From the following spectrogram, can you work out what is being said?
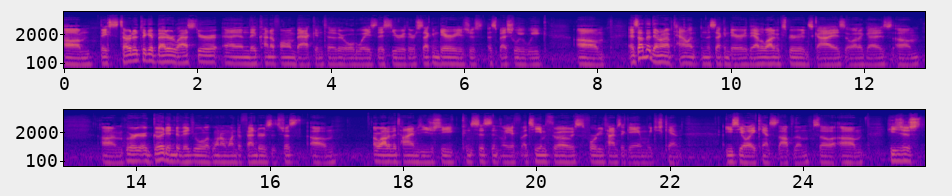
um, they started to get better last year, and they've kind of fallen back into their old ways this year. Their secondary is just especially weak. Um, it's not that they don't have talent in the secondary; they have a lot of experienced guys, a lot of guys um, um who are good individual, like one-on-one defenders. It's just um, a lot of the times you just see consistently if a team throws forty times a game, we just can't. UCLA can't stop them. So um, he's just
